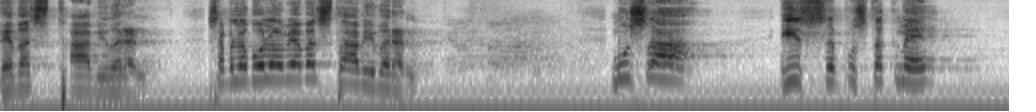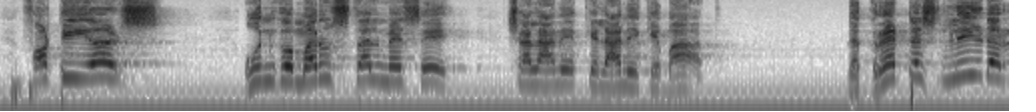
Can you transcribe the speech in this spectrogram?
व्यवस्था विवरण सब लोग बोलो व्यवस्था विवरण मूसा इस पुस्तक में 40 इयर्स उनको मरुस्थल में से चलाने के लाने के बाद the greatest leader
